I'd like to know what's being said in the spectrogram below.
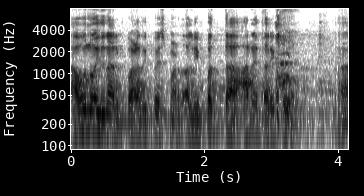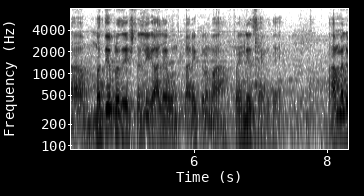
ನಾವು ಇದನ್ನು ಭಾಳ ರಿಕ್ವೆಸ್ಟ್ ಮಾಡಿದ್ರು ಅಲ್ಲಿ ಇಪ್ಪತ್ತ ಆರನೇ ತಾರೀಕು ಮಧ್ಯಪ್ರದೇಶದಲ್ಲಿ ಈಗಾಗಲೇ ಒಂದು ಕಾರ್ಯಕ್ರಮ ಫೈನಲೈಸ್ ಆಗಿದೆ. ಆಮೇಲೆ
